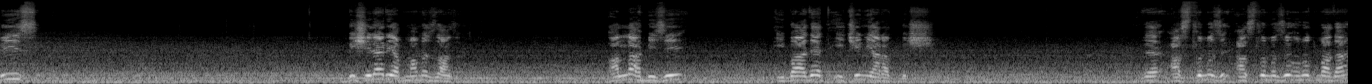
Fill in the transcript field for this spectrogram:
biz bir şeyler yapmamız lazım. Allah bizi ibadet için yaratmış. Ve aslımızı aslımızı unutmadan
